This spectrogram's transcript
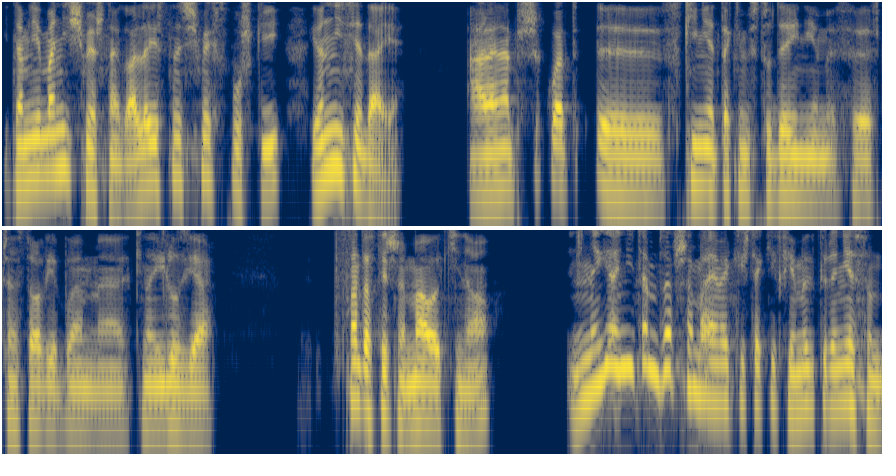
i tam nie ma nic śmiesznego, ale jest ten śmiech z puszki i on nic nie daje. Ale na przykład yy, w kinie takim studyjnym w, w Częstochowie byłem, e, kino Iluzja, fantastyczne, małe kino, no i oni tam zawsze mają jakieś takie filmy, które nie są,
